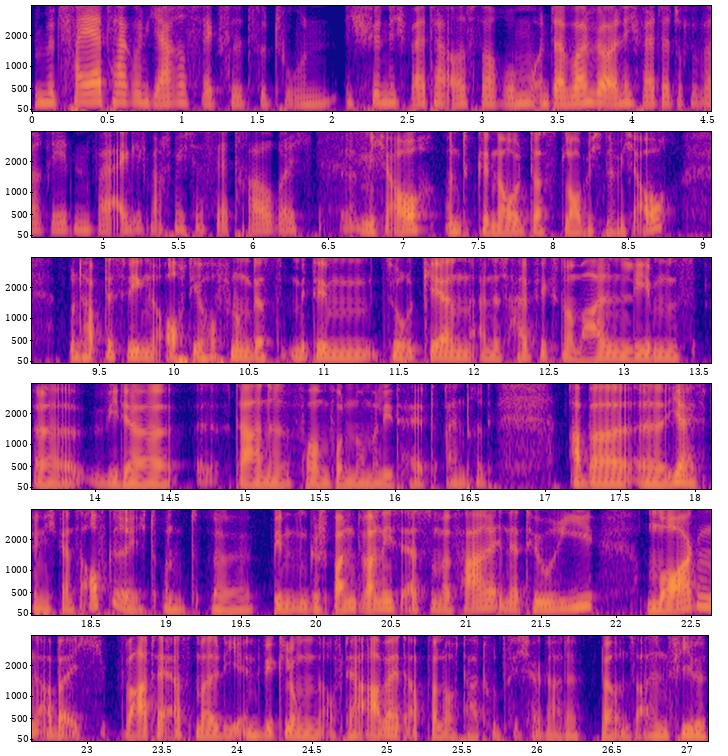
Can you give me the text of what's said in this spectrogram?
mit Feiertag und Jahreswechsel zu tun. Ich führe nicht weiter aus, warum. Und da wollen wir auch nicht weiter drüber reden, weil eigentlich macht mich das sehr traurig. Äh, mich auch. Und genau das glaube ich nämlich auch und habe deswegen auch die Hoffnung, dass mit dem Zurückkehren eines halbwegs normalen Lebens äh, wieder äh, da eine Form von Normalität eintritt. Aber äh, ja, jetzt bin ich ganz aufgeregt und äh, bin gespannt, wann ich das erste Mal fahre. In der Theorie morgen, aber ich warte erstmal die Entwicklungen auf der Arbeit ab, weil auch da tut sich ja gerade bei uns allen viel,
